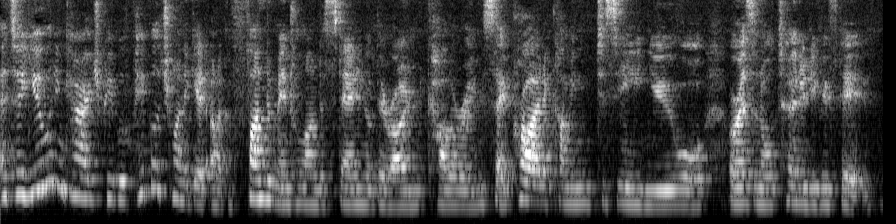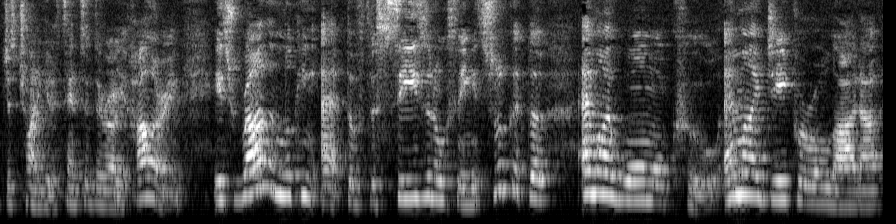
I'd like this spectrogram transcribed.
And so you would encourage people, if people are trying to get like a fundamental understanding of their own colouring, say prior to coming to seeing you or, or as an alternative if they're just trying to get a sense of their own Yeah. colouring, is rather than looking at the, the seasonal thing, it's to look at the, am I warm or cool? Am I deeper or lighter?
